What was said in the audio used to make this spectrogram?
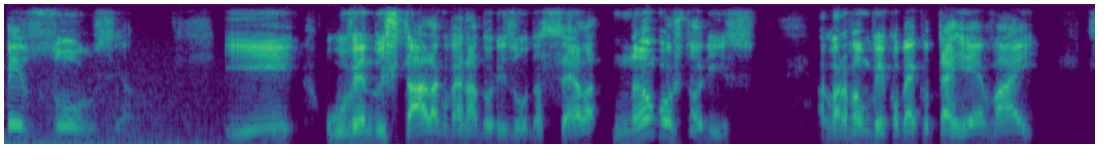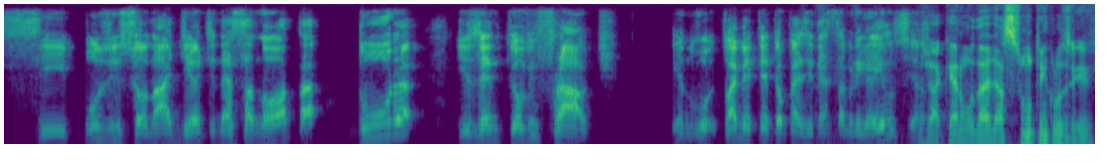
pesou, Luciano. E o governo do estado, a governadora Isolda Sela, não gostou disso. Agora vamos ver como é que o TRE vai se posicionar diante dessa nota dura, dizendo que houve fraude. Eu não vou... Tu vai meter teu pezinho nessa briga aí, Luciano? Já quero mudar de assunto, inclusive.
